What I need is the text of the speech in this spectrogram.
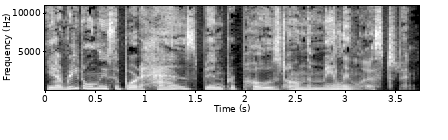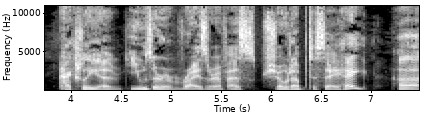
Yeah, read only support has been proposed on the mailing list. Actually, a user of ReiserFS showed up to say, hey, uh,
